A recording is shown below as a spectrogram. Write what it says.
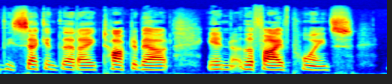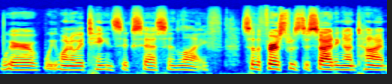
the second that I talked about in the five points where we want to attain success in life. So the first was deciding on time,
